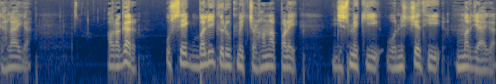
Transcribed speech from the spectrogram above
कहलाएगा और अगर उसे एक बलि के रूप में चढ़ाना पड़े, जिसमें कि वो निश्चित ही मर जाएगा।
